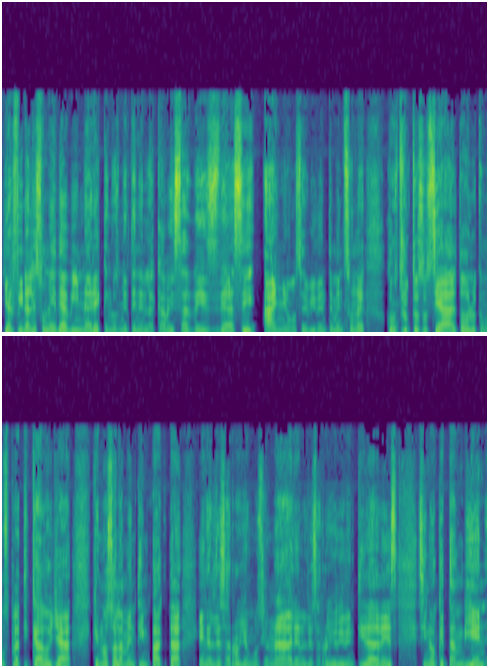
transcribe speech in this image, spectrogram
Y al final es una idea binaria que nos meten en la cabeza desde hace años evidentemente es un constructo social, todo lo que hemos platicado ya, que no solamente impacta en el desarrollo emocional, en el desarrollo de identidades, sino que también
